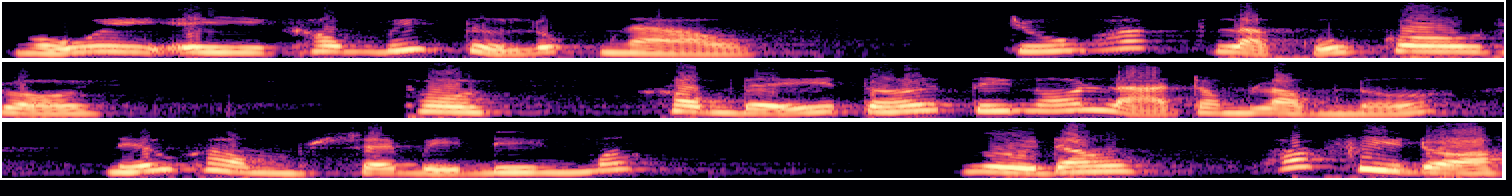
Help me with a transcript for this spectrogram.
ngủ y y không biết từ lúc nào, chú hoắc là của cô rồi. Thôi, không để ý tới tiếng nói lạ trong lòng nữa, nếu không sẽ bị điên mất. Người đâu? Hoắc phi đoạt.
